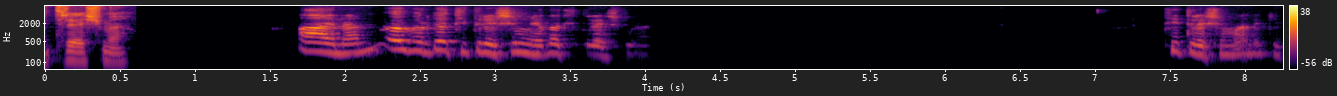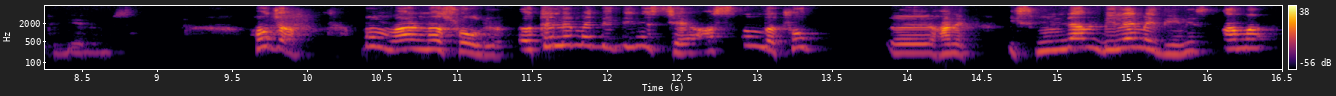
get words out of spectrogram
Titreşme. Aynen. Öbürü de titreşim ya da titreşme. Titreşim hareketi diyelim. Hocam bunlar nasıl oluyor? Öteleme dediğiniz şey aslında çok e, hani isminden bilemediğiniz ama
